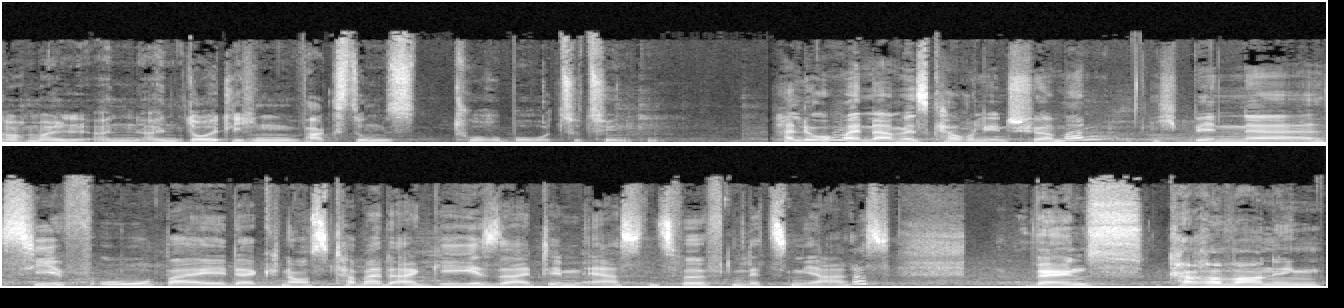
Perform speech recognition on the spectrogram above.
nochmal einen, einen deutlichen Wachstumsturbo zu zünden. Hallo, mein Name ist Caroline Schürmann. Ich bin äh, CFO bei der Knaus Tabbert AG seit dem 1.12. letzten Jahres. Vans, Caravaning,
